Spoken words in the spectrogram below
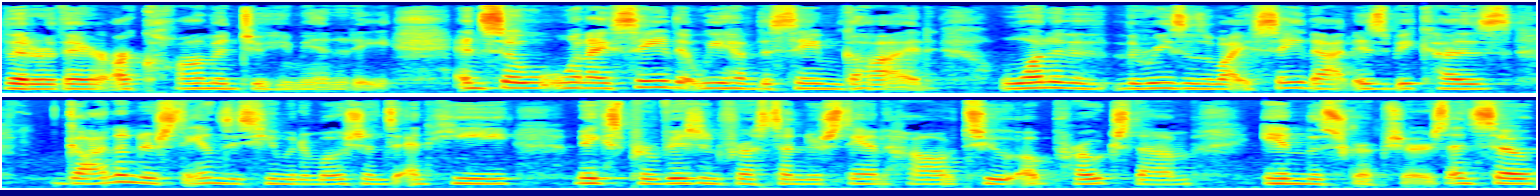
that are there are common to humanity. And so when I say that we have the same God, one of the, the reasons why I say that is because God understands these human emotions and He makes provision for us to understand how to approach them in the scriptures. And so,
